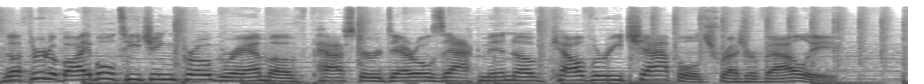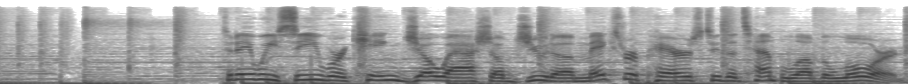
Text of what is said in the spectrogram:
the Through the Bible teaching program of Pastor Daryl Zachman of Calvary Chapel, Treasure Valley. Today we see where King Joash of Judah makes repairs to the temple of the Lord.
